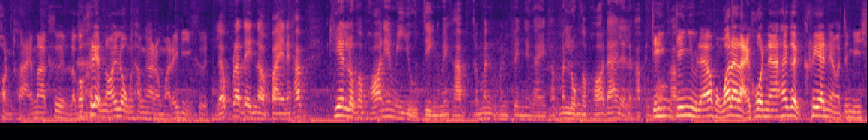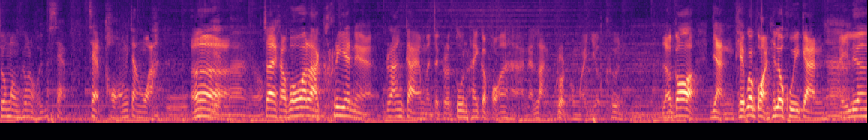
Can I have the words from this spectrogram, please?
ผ่อนคลายมากขึ้น แล้วก็เครียดน้อยลงทำงานออกมาได้ดีขึ้น แล้วประเด็นต่อไปนะครับเครียดลงกระเพาะเนี่ยมีอยู่จริงไหมครับ แล้วมันมันเป็นยังไงครับ มันลงกระเพาะได้เลยเหรอครับคุณหจริงมอครับจริงอยู่แล้วผมว่าหลาย ๆ คนนะ ถ้าเกิดเครียดเนี่ยมันจะมีช่วงบางช่วงเราเฮ้ยมันแสบ แสบท้องจังวะโอ้โหเออเครียดมากเนาะใช่ครับเพราะว่าเวลาเครียดเนี่ยร่างกายมันจะกระตุ้นให้กระเพาะอาหารนะหลั่งกรดออกมาเยอะขึ้นอืมแล้วก็อย่างเทปก่อนๆที่เราคุยกันอ่าไอ้เรื่อง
